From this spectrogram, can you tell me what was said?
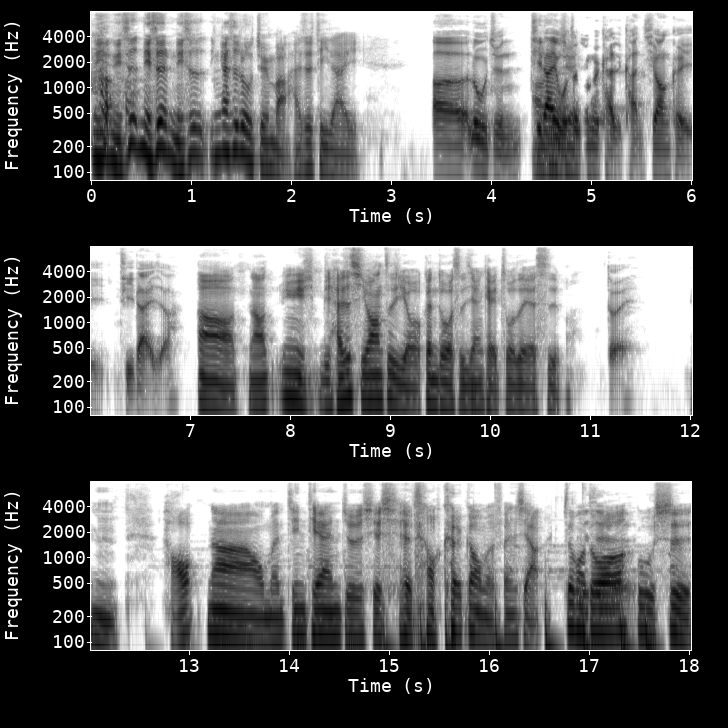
你你是你是你是应该是陆军吧，还是替代役？呃，陆军替代我最近会开始看，希望可以替代一下。啊、然后因为你还是希望自己有更多的时间可以做这些事嘛。对，嗯，好，那我们今天就是谢谢 老哥跟我们分享这么多谢谢故事。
